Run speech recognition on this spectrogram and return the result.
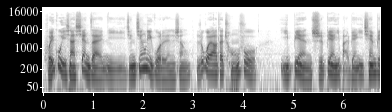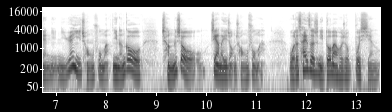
回顾一下现在你已经经历过的人生。如果要再重复一遍、十遍、一百遍、一千遍，你你愿意重复吗？你能够承受这样的一种重复吗？我的猜测是你多半会说不行。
